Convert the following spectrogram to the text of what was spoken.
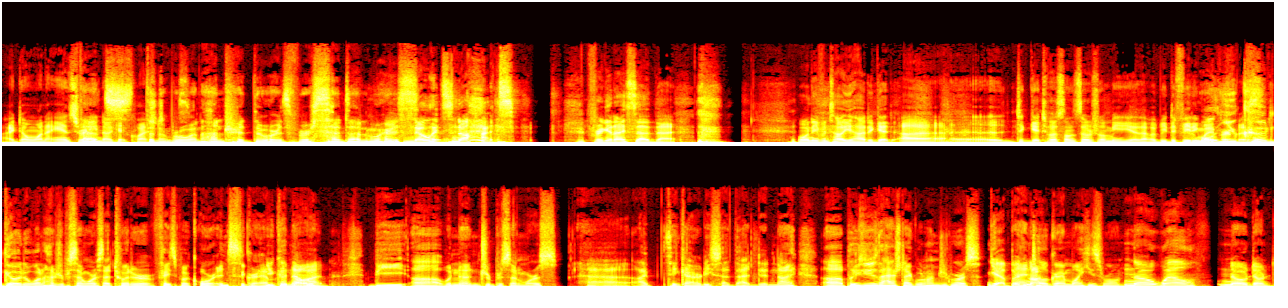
I don't want to answer any nugget questions. The number 100, the words first sent on. No, it's not. Forget I said that. Won't even tell you how to get uh, to get to us on social media. That would be defeating. Well, my you could go to 100% worse at Twitter, Facebook, or Instagram. You could not. be uh, 100% worse. Uh, I think I already said that, didn't I? Uh, please use the hashtag 100 worse. Yeah, but and not tell Graham why he's wrong. No, well, no, don't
